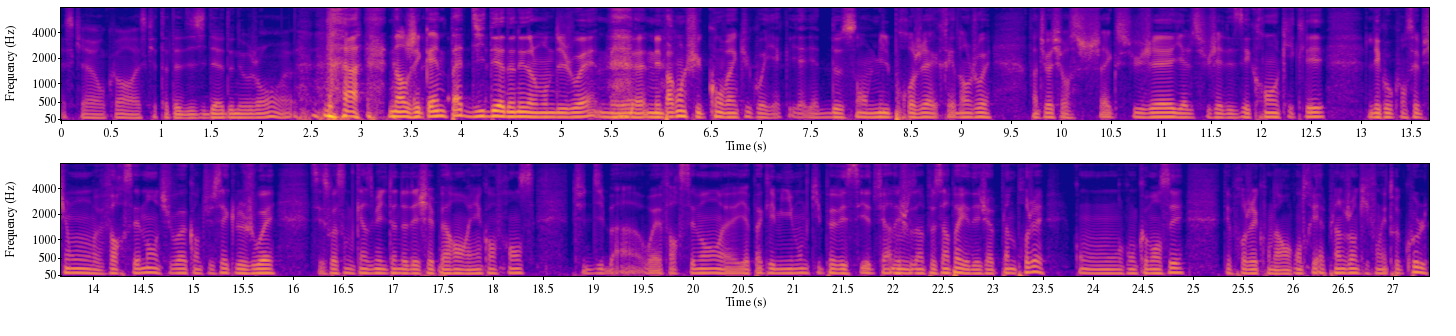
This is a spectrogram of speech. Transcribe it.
Est-ce qu'il y a encore, est-ce que tu as des idées à donner aux gens euh Non, j'ai quand même pas d'idées à donner dans le monde du jouet, mais, euh, mais par contre, je suis convaincu qu'il y, a, il y a 200 000 projets à créer dans le jouet. Enfin, tu vois, sur chaque sujet, il y a le sujet des écrans qui est clé, l'éco-conception, euh, forcément, tu vois, quand tu sais que le jouet, c'est 75 000 tonnes de déchets par an, rien qu'en France, tu te dis, bah ouais, forcément, il n'y a pas que les mini-mondes qui peuvent essayer de faire des Mm. choses un peu sympas, il y a déjà plein de projets qu'on qu'on commencé, des projets qu'on a rencontrés, il y a plein de gens qui font des trucs cool.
